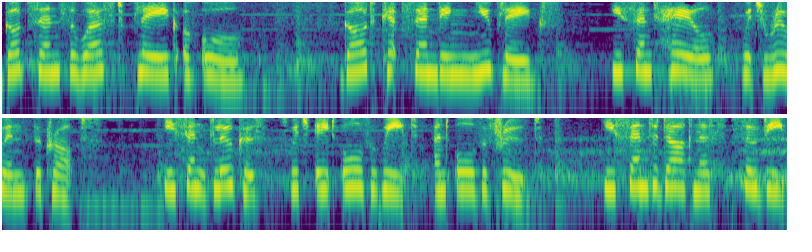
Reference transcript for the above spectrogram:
God sends the worst plague of all. God kept sending new plagues. He sent hail, which ruined the crops. He sent locusts, which ate all the wheat and all the fruit. He sent a darkness so deep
